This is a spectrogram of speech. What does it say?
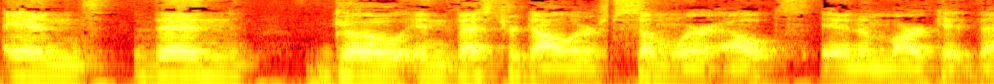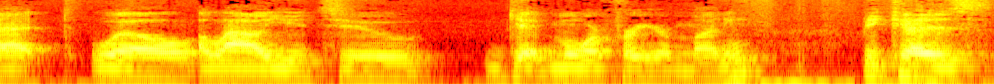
and then go invest your dollar somewhere else in a market that will allow you to get more for your money. Because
